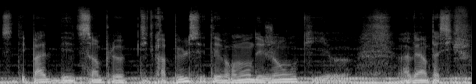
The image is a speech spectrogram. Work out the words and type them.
c'était pas des simples petites crapules, c'était vraiment des gens qui avaient un passif.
